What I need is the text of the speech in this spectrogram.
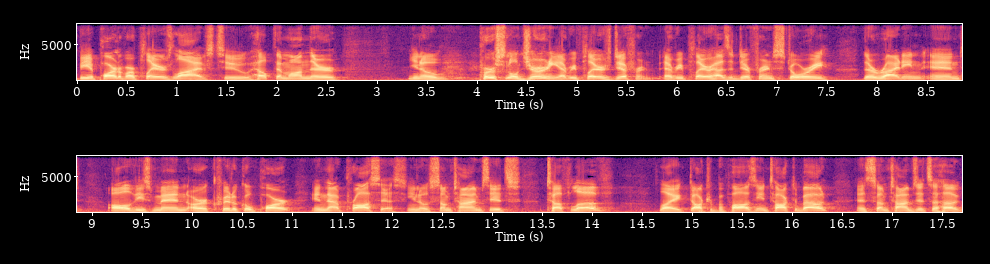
be a part of our players' lives, to help them on their, you know, personal journey. Every player is different. Every player has a different story they're writing, and all of these men are a critical part in that process. You know, sometimes it's tough love, like Dr. Papazian talked about, and sometimes it's a hug,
